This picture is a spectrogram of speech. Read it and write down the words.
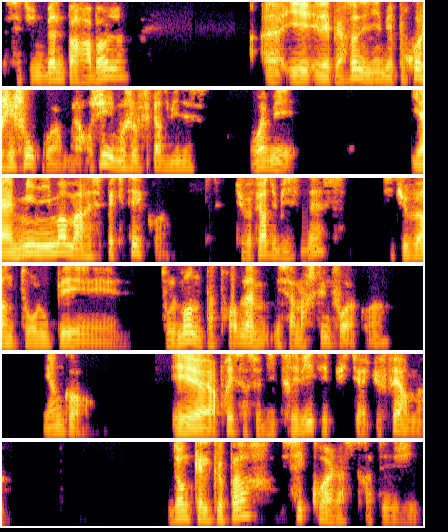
C'est une belle parabole. Euh, et, les personnes ils disent mais pourquoi j'échoue quoi? Mais aussi moi je veux faire du business. Ouais mais il y a un minimum à respecter quoi. Tu veux faire du business, si tu veux entourlouper tout le monde, pas de problème. Mais ça marche qu'une fois quoi. Et encore. Et euh, après ça se dit très vite et puis tu, tu fermes. Donc quelque part, c'est quoi la stratégie?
